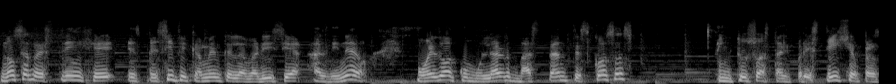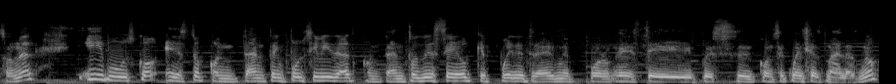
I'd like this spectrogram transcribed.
No se restringe específicamente la avaricia al dinero. Puedo acumular bastantes cosas, incluso hasta el prestigio personal, y busco esto con tanta impulsividad, con tanto deseo que puede traerme por este, pues, eh, consecuencias malas, ¿no?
